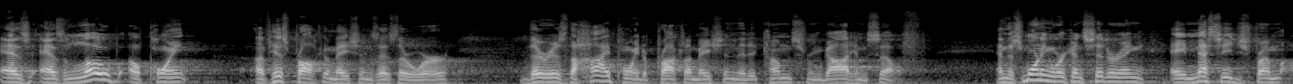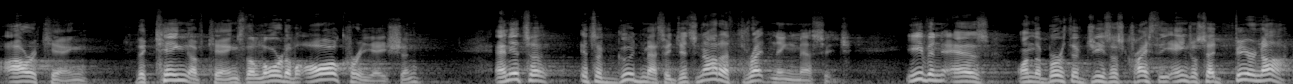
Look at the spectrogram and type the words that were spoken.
as, as low a point of his proclamations as there were, there is the high point of proclamation that it comes from God Himself. And this morning we're considering a message from our King, the King of Kings, the Lord of all creation. And it's a, it's a good message, it's not a threatening message. Even as on the birth of Jesus Christ, the angel said, Fear not,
